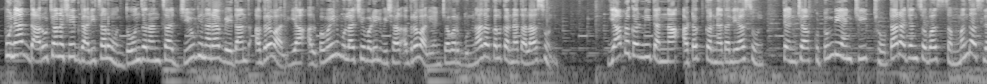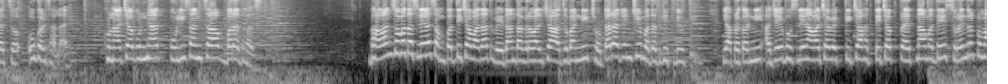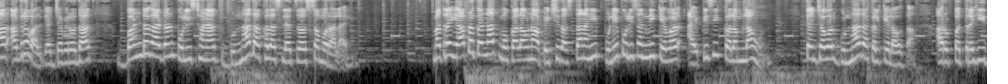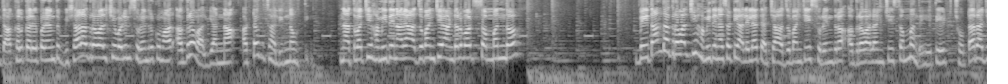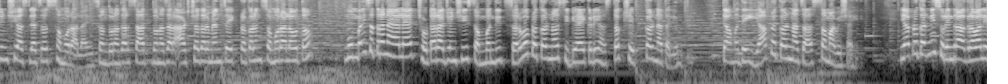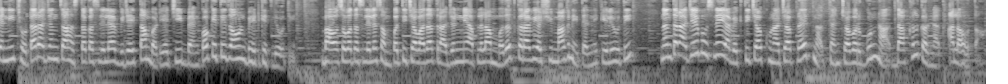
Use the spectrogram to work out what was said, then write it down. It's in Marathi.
पुण्यात दारूच्या नशेत गाडी चालवून दोन जणांचा जीव घेणाऱ्या वेदांत अग्रवाल या अल्पवयीन मुलाचे वडील विशाल अग्रवाल यांच्यावर गुन्हा दाखल करण्यात आला असून या प्रकरणी त्यांना अटक करण्यात आली असून त्यांच्या कुटुंबियांची छोटा राजांसोबत संबंध असल्याचं उघड झालं आहे. खुनाच्या गुन्ह्यात पोलिसांचा बरदहस्त भावांसोबत असलेल्या संपत्तीच्या वादात वेदांत अग्रवालच्या आजोबांनी छोटा राजांची मदत घेतली होती. या प्रकरणी अजय भोसले नावाच्या व्यक्तीच्या हत्येच्या प्रयत्नामध्ये सुरेंद्र कुमार अग्रवाल यांच्या विरोधात बंड गार्डन पोलीस ठाण्यात गुन्हा दाखल असल्याचं समोर आलं आहे. मात्र या प्रकरणात मोका लावणं अपेक्षित असतानाही पुणे पोलिसांनी केवळ आय पी सी कलम लावून त्यांच्यावर गुन्हा दाखल केला होता. आरोपपत्रही दाखल करेपर्यंत विशाल अग्रवालचे वडील सुरेंद्र कुमार अग्रवाल यांना अटक झाली नव्हती. नातवाची हमी देणाऱ्या आजोबांचे अंडरवर्ड संबंध? वेदांत अग्रवालची हमी देण्यासाठी आलेल्या त्याच्या आजोबांचे सुरेंद्र अग्रवालांचे संबंध हे थेट छोटा राजेंशी असल्याचं समोर आलं आहे सन दोन हजार सात दोन हजार आठच्या दरम्यानचं एक प्रकरण समोर आलं होतं. मुंबई सत्र न्यायालयात छोटा राजनशी संबंधित सर्व प्रकरणं सीबीआयकडे हस्तक्षेप करण्यात आली होती. त्यामध्ये या प्रकरणाचा समावेश आहे. या प्रकरणी सुरेंद्र अग्रवाल यांनी छोटा राजनचा हस्तक असलेल्या विजय तांबट याची बँकॉक येथे जाऊन भेट घेतली होती. भावासोबत असलेल्या संपत्तीच्या वादात राजनने आपल्याला मदत करावी अशी मागणी त्यांनी केली होती. नंतर अजय भोसले या व्यक्तीच्या खुनाच्या प्रयत्नात त्यांच्यावर गुन्हा दाखल करण्यात आला होता.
